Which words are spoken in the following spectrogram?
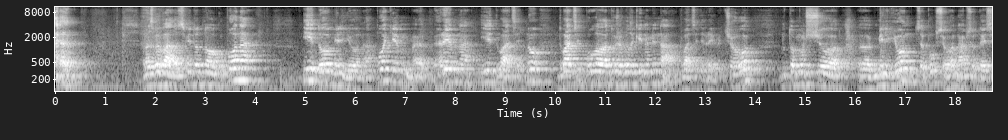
розвивалось від одного купона і до мільйона. Потім е, гривна і 20. Ну, 20 було дуже великий номінал 20 гривень. Чого? Ну, тому що е, мільйон це був всього-навсього 10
